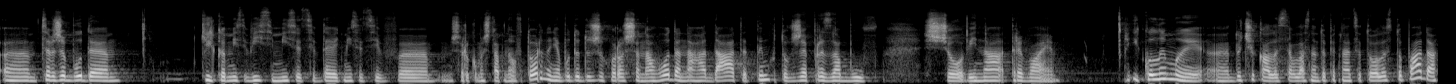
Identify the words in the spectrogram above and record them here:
Е, це вже буде кілька місяців, 8 місяців, 9 місяців е, широкомасштабного вторгнення. Буде дуже хороша нагода нагадати тим, хто вже призабув, що війна триває. І коли ми е, дочекалися власне до 15 листопада,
